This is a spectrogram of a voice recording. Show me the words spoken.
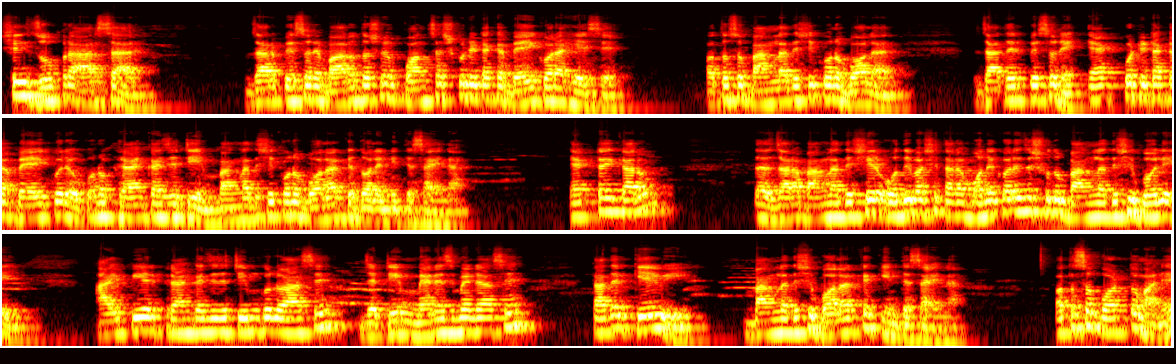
সেই জোপরা আরসার যার পেছনে বারো দশমিক পঞ্চাশ কোটি টাকা ব্যয় করা হয়েছে। অথচ বাংলাদেশি কোনো বলার যাদের পেছনে এক কোটি টাকা ব্যয় করেও কোনো ফ্র্যাঙ্কাইজি টিম বাংলাদেশি কোনো বলারকে দলে নিতে চায় না। একটাই কারণ যারা বাংলাদেশের অধিবাসী তারা মনে করে যে শুধু বাংলাদেশি বলেই আইপিএল ফ্র্যাঙ্কাইজি যে টিমগুলো আছে, যে টিম ম্যানেজমেন্ট আছে, তাদের কেউই বাংলাদেশি বলারকে কিনতে চায় না। অথচ বর্তমানে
